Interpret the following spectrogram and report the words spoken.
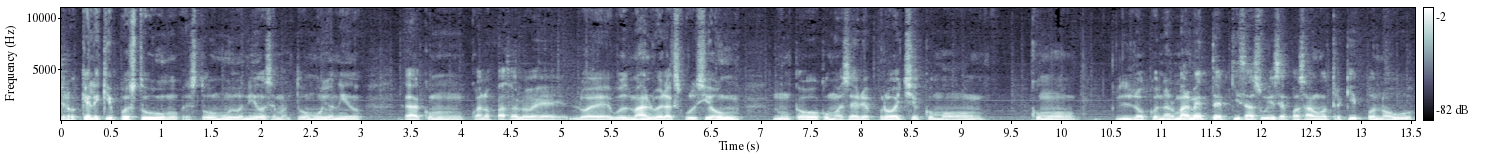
Creo que el equipo estuvo, estuvo muy unido, se mantuvo muy unido. O sea, como cuando pasó lo de, lo de Guzmán, lo de la expulsión, nunca hubo como ese reproche, como, como lo que normalmente quizás hubiese pasado en otro equipo, no hubo.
